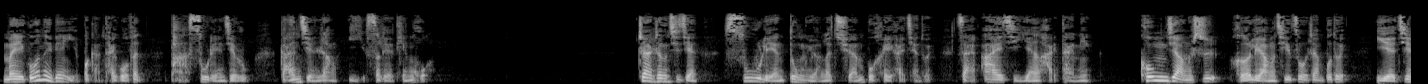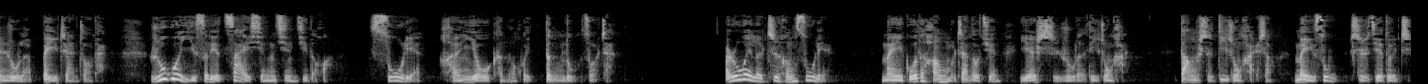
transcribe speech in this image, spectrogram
美国那边也不敢太过分，怕苏联介入，赶紧让以色列停火。战争期间，苏联动员了全部黑海舰队，在埃及沿海待命。空降师和两栖作战部队也进入了备战状态。如果以色列再行进击的话，苏联很有可能会登陆作战。而为了制衡苏联，美国的航母战斗群也驶入了地中海。当时地中海上美苏直接对峙，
